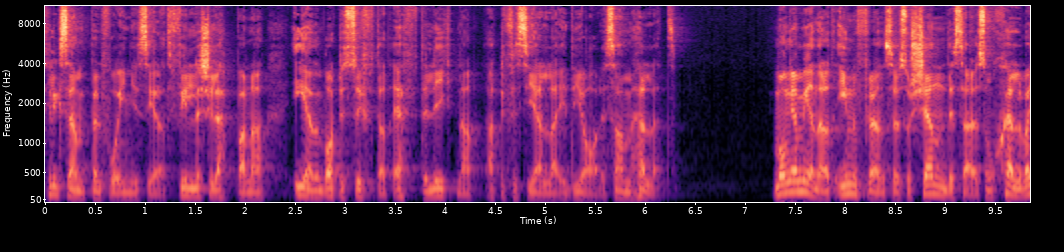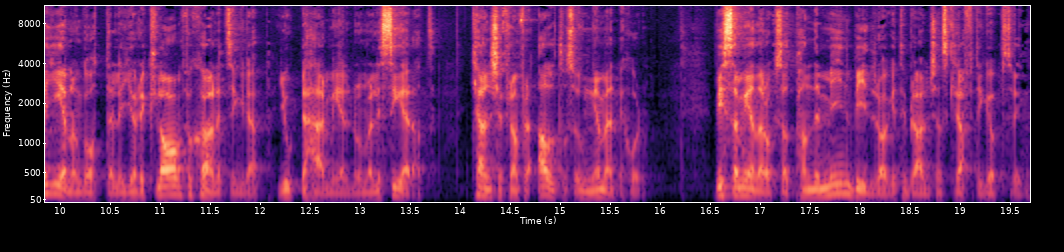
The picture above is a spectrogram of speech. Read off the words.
till exempel få injicerat fillers i läpparna enbart i syfte att efterlikna artificiella ideal i samhället. Många menar att influencers och kändisar som själva genomgått eller gör reklam för skönhetsingrepp gjort det här mer normaliserat, kanske framför allt hos unga människor. Vissa menar också att pandemin bidragit till branschens kraftiga uppsving.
